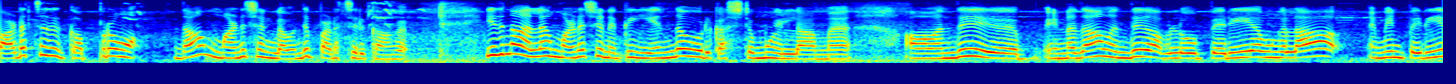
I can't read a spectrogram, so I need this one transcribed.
படைச்சதுக்கப்புறம் தான் மனுஷங்களை வந்து படைச்சிருக்காங்க. இதனால மனுஷனுக்கு எந்த ஒரு கஷ்டமும் இல்லாமல் அவன் வந்து என்ன தான் வந்து அவ்வளோ பெரியவங்களா ஐ மீன் பெரிய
